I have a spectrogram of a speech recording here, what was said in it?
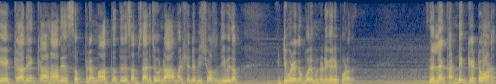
കേൾക്കാതെയും കാണാതെയും സ്വപ്നം മാത്രത്തിൽ സംസാരിച്ചുകൊണ്ട് ആ മനുഷ്യന്റെ വിശ്വാസം ജീവിതം ഇട്ടിമുഴക്കം പോലെ മുന്നോട്ട് കയറി പോണത് ഇതെല്ലാം കണ്ടും കേട്ടുമാണ്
